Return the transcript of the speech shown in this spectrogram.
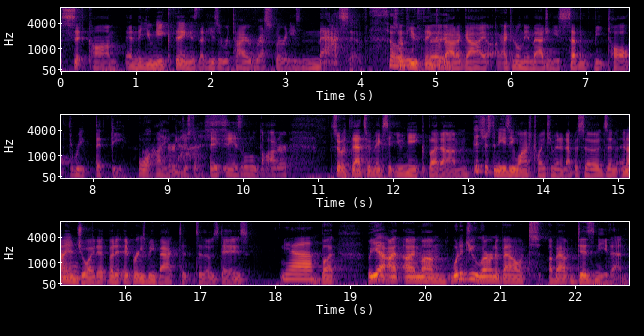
sitcom. And the unique thing is that he's a retired wrestler and he's massive. So if you think big. about a guy, I can only imagine he's seven feet tall, 350, 400, just a big, and he has a little daughter. So it, that's what makes it unique. But um, it's just an easy watch, 22 minute episodes, and, and I enjoyed it. But it, it brings me back to, to those days. Yeah. But but yeah, I, I'm. Um, what did you learn about about Disney then?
